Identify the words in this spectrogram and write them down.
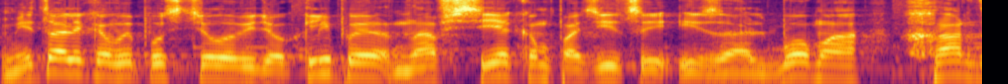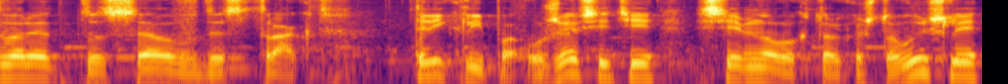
Металлика выпустила видеоклипы на все композиции из альбома Hardware to Self-Destruct. Три клипа уже в сети, семь новых только что вышли,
